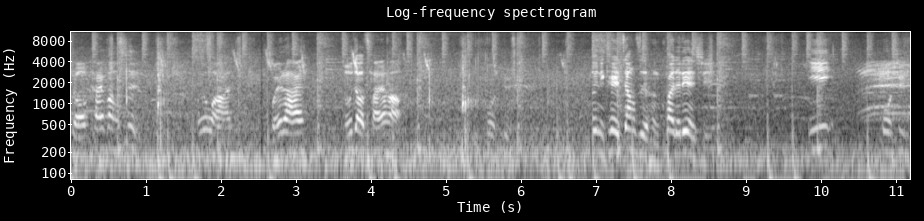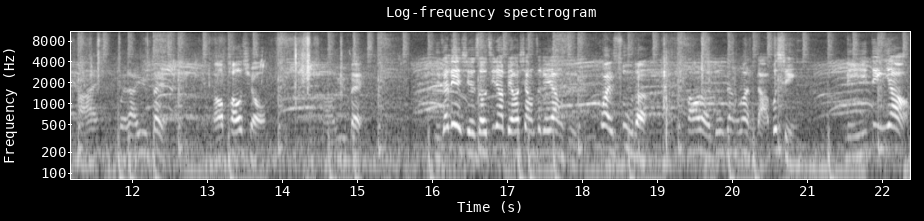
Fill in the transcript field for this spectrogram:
球开放式，挥完回来。左脚踩好，过去，所以你可以这样子很快的练习。一，过去踩，回来预备，然后抛球，然后预备。你在练习的时候，尽量不要像这个样子，快速的抛了就这样乱打，不行。你一定要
